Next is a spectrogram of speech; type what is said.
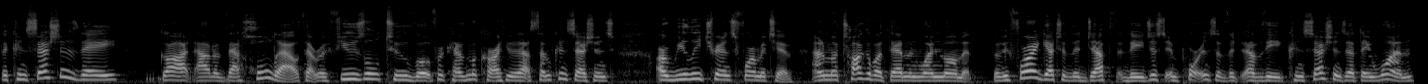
The concessions they got out of that holdout, that refusal to vote for Kevin McCarthy without some concessions, are really transformative. And I'm going to talk about them in one moment. But before I get to the depth, the just importance of the of the concessions that they won,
